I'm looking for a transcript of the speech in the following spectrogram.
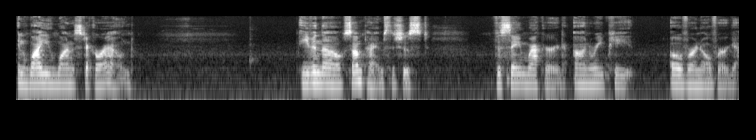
and why you want to stick around. Even though sometimes it's just the same record on repeat over and over again.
